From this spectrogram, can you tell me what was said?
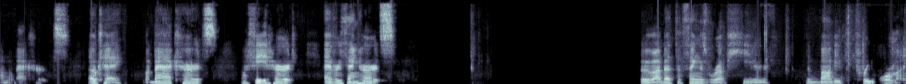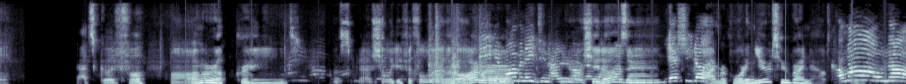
Oh, my back hurts. Okay, my back hurts, my feet hurt, everything hurts. Ooh, I bet the things were up here. The Bobby pre-war money. That's good for armor upgrades. Especially if it's leather Your armor. mom an agent. I do No, she doesn't. Yes, she does. I'm recording YouTube right now. Come on, no.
